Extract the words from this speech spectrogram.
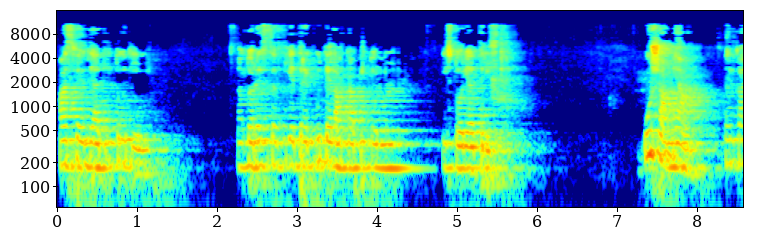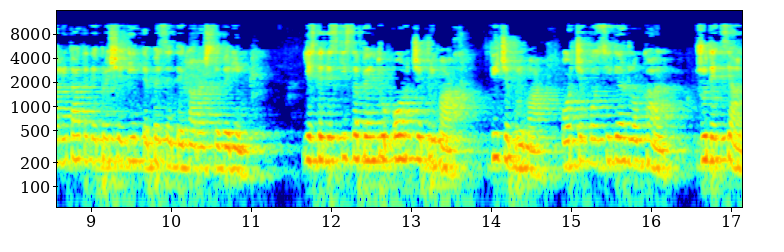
Astfel de atitudini îmi doresc să fie trecute la capitolul Istoria tristă. Ușa mea, în calitate de președinte PSD Caraș Severin, este deschisă pentru orice primar, viceprimar, orice consilier local, județean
